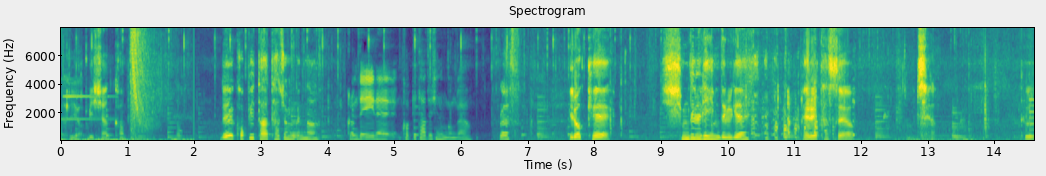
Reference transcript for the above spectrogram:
clear. mission complete 내일 커피 다 타주면 끝나. 그럼 내일은 커피 타주시는 건가요? 그래 이렇게 힘들게 힘들게 배를 탔어요 참 그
